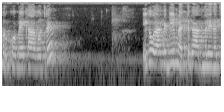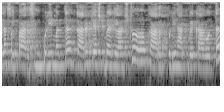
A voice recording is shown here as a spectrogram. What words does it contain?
ಹುರ್ಕೋಬೇಕಾಗುತ್ತೆ. ಈಗ ಉಳ್ಳಾಗಡ್ಡಿ ಮೆತ್ತಗಾದ್ಮೇಲೆ ಏನೈತಲ್ಲ ಸ್ವಲ್ಪ ಅರಿಶಿನ ಪುಡಿ ಮತ್ತು ಖಾರಕ್ಕೆ ಎಷ್ಟು ಬೇಕಲ್ಲ ಅಷ್ಟು ಖಾರದ ಪುಡಿ ಹಾಕಬೇಕಾಗುತ್ತೆ.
